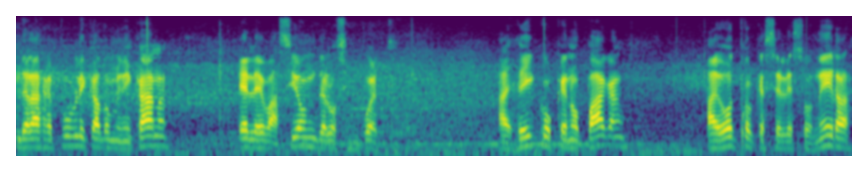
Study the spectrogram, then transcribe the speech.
de la República Dominicana es la evasión de los impuestos. Hay ricos que no pagan, hay otros que se les onera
